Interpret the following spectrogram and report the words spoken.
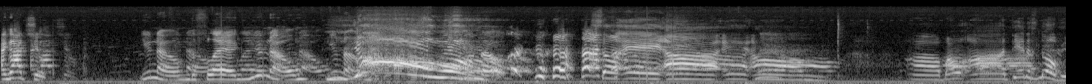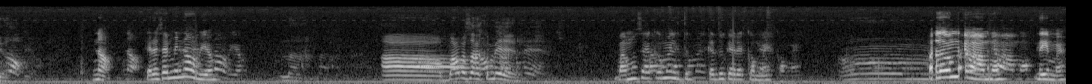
I got you. You know the flag. You know. You know. Yo! No. So, eh, uh, eh, um, uh, vamos, uh, ¿tienes novio? No. ¿Quieres ser mi novio? Nah. Uh, vamos a comer. Vamos a comer. ¿Tú- ¿Qué tú quieres comer? Um, ¿Para dónde vamos? Dime.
